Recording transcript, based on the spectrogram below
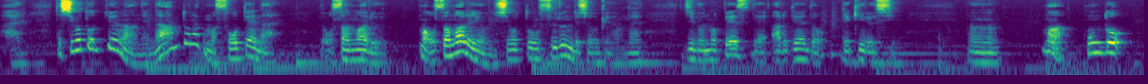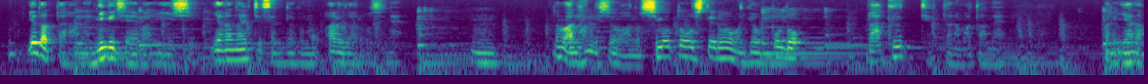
はい、仕事っていうのはねなんとなくま想定内。で収まる。まあ収まるように仕事をするんでしょうけどね。自分のペースである程度できるし、うん、まあ本当嫌だったらね逃げちゃえばいいしやらないっていう選択もあるだろうしね、うん、だから何でしょう。あの仕事をしてる方がよっぽど楽って言ったらまたねなんか嫌な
